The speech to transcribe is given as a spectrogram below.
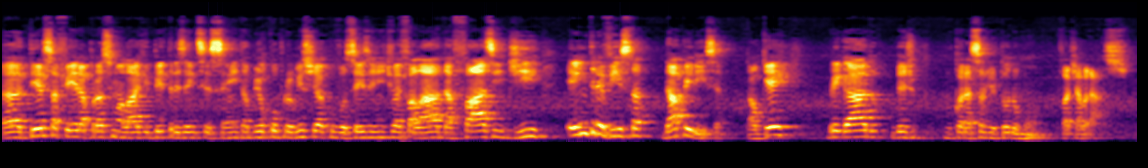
uh, terça-feira a próxima live P360. Meu compromisso já com vocês, a gente vai falar da fase de entrevista da perícia, tá ok? Obrigado, beijo no coração de todo mundo. Forte abraço.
